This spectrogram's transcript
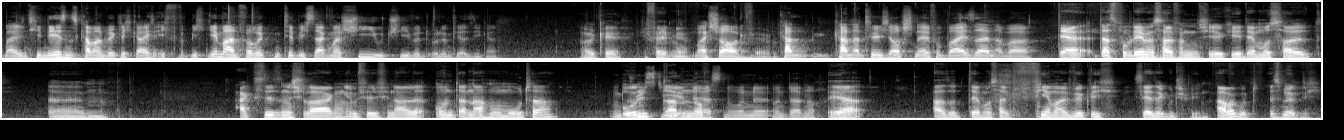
bei den Chinesen kann man wirklich gar nicht, ich, ich gehe mal einen verrückten Tipp, ich sag mal, Shi Yuchi wird Olympiasieger. Okay, gefällt mir. Mal schauen. Kann, kann natürlich auch schnell vorbei sein, aber der, das Problem ist halt von Shiyuki, der muss halt ähm, Axelsen schlagen im Viertelfinale und danach Momota. Und, und dann in noch, der ersten Runde und dann noch. Ja, ja, also der muss halt viermal wirklich sehr, sehr gut spielen. Aber gut, ist möglich.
